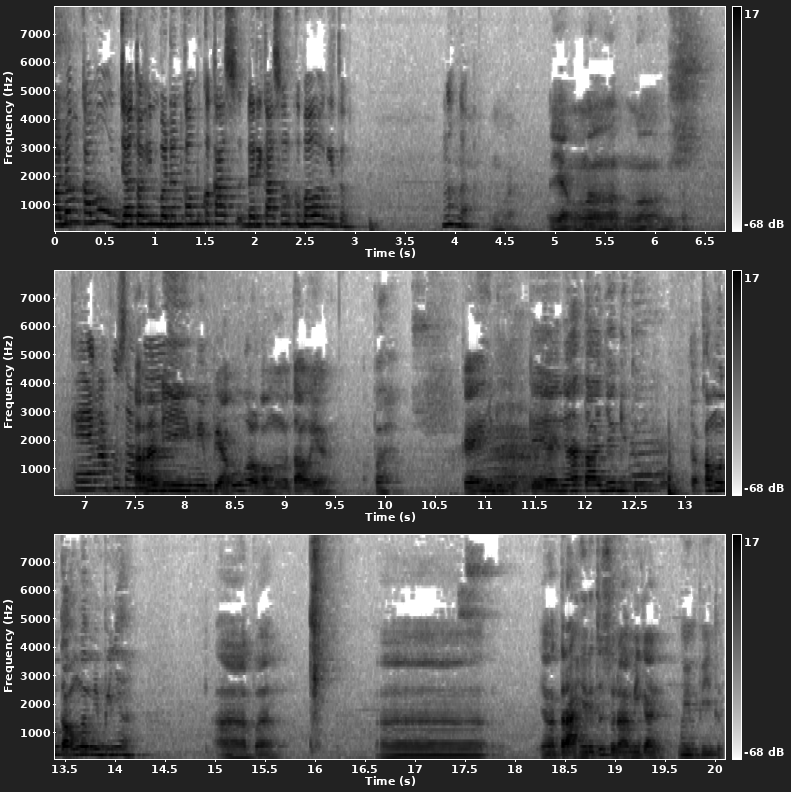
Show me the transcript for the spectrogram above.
kadang kamu jatuhin badan kamu ke kasur dari kasur ke bawah gitu. Nggak? Nggak iya enggak enggak gitu. Kayak yang aku sama karena di mimpi aku kalau kamu mau tahu ya apa? Kayak hidup kayak nyata aja gitu. Kamu tahu nggak mimpinya? Apa? Eh yang terakhir itu tsunami kan mimpi itu.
